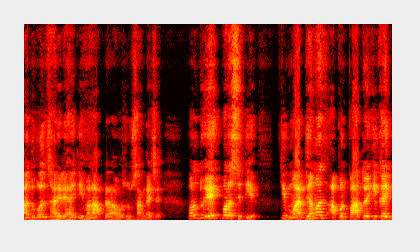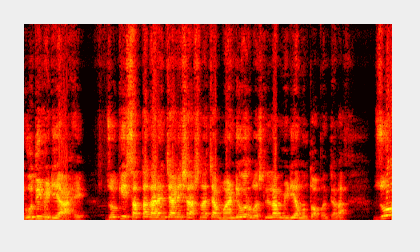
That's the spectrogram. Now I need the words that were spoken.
हतबल झालेले आहेत हे मला आपल्याला आवर्जून सांगायचं आहे परंतु एक परिस्थिती आहे की माध्यम आपण पाहतोय की काही गोदी मीडिया आहे जो की सत्ताधाऱ्यांच्या आणि शासनाच्या मांडीवर बसलेला मीडिया म्हणतो आपण त्याला जो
